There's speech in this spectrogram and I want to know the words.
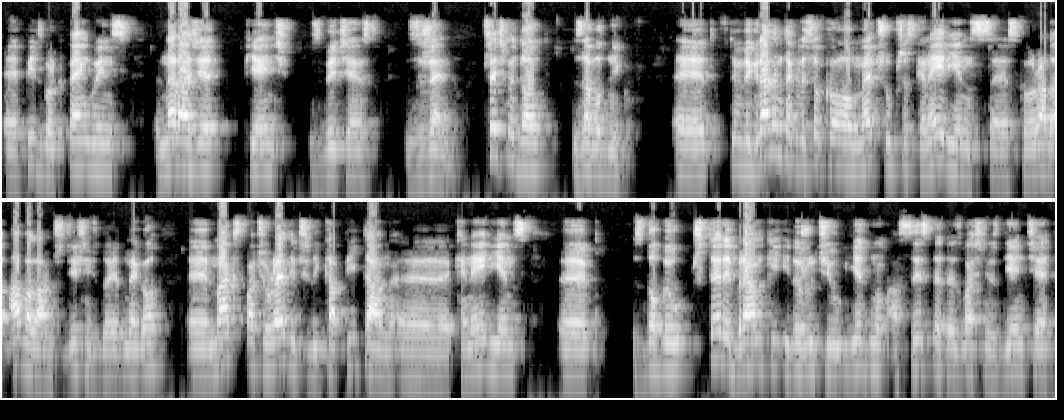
e, Pittsburgh Penguins, na razie pięć zwycięstw z rzędu. Przejdźmy do zawodników. E, w tym wygranym tak wysoko meczu przez Canadiens e, z Colorado Avalanche 10 do 1 e, Max Pacioretty, czyli kapitan Canadiens, zdobył cztery bramki i dorzucił jedną asystę. To jest właśnie zdjęcie,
